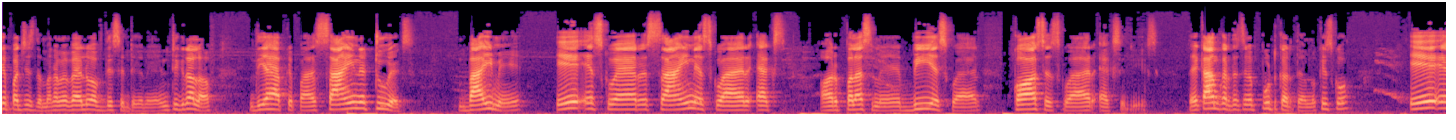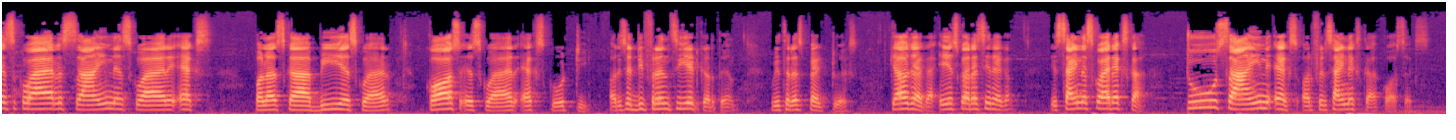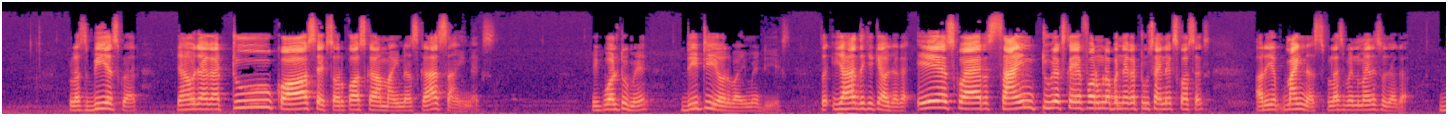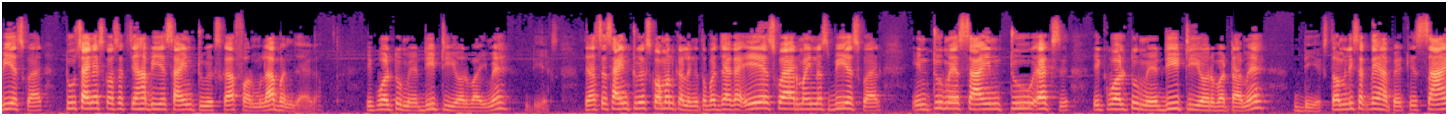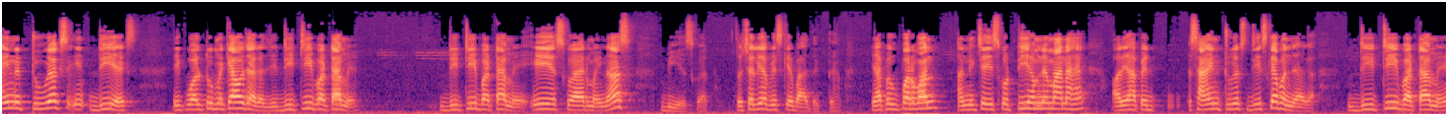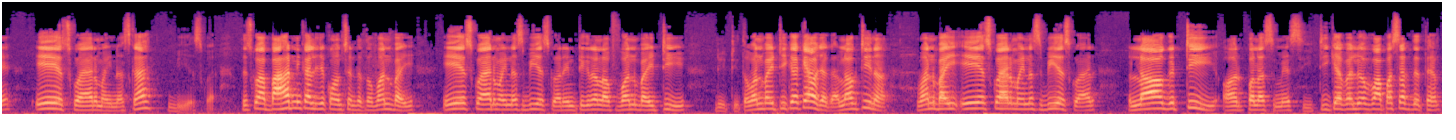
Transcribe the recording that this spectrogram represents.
के पच्चीस नंबर हमें value of this integral integral of दिया है आपके पास साइन टू एक्स बाई में a square sine square x और प्लस में b square cos square x d x तो एक काम करते हैं पुट करते हैं हम लोग। किसको? A square sine square x plus का b square cos square x को टी और इसे डिफ्रेंशिएट करते हैं विथ रेस्पेक्ट टू एक्स क्या हो जाएगा? ए स्क्वायर ऐसे रहेगा। इस साइन स्क्वायर एक्स का टू साइन एक्स और फिर साइन एक्स का cos x plus b square यहाँ हो जाएगा टू कॉस एक्स और कॉस का माइनस का साइन एक्स इक्वल टू में डी टी और वाई में डी एक्स तो यहाँ देखिए क्या हो जाएगा? A square sine two x का ये फॉर्मूला बन जाएगा two sine x cos x और ये माइनस प्लस माइनस हो जाएगा। B square two sine x cos x यहाँ भी ये साइन टू एक्स का फॉर्मूला बन जाएगा। इक्वल टू में डी टी और वाई में डी एक्स। तो यहाँ से साइन टू एक्स कॉमन कर लेंगे तो बच जाएगा a square minus b square into में sine two x equal to में डी टी और बटा में डी एक्स। तो हम लिख सकते हैं यहाँ पे कि sine two x d x equal to में क्या हो जाएगा जी? डी टी बटा में, डी टी बटा में a square minus b square. तो चलिए अब इसके बाद देखते हैं। यहाँ पे ऊपर वन और नीचे इसको टी हमने माना है। और यहाँ पे साइन टू एक्स डी क्या बन जाएगा? डी टी बटा में ए स्क्वायर माइनस का बी स्क्वायर। तो इसको आप बाहर निकाल लीजिए कॉन्सेंट है तो one by a square minus b square integral of one by t d t. तो वन बाई टी का क्या हो जाएगा? लॉग टी ना। One by a square minus b square log t और प्लस में सी। टी का value अब वापस रख देते हैं।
